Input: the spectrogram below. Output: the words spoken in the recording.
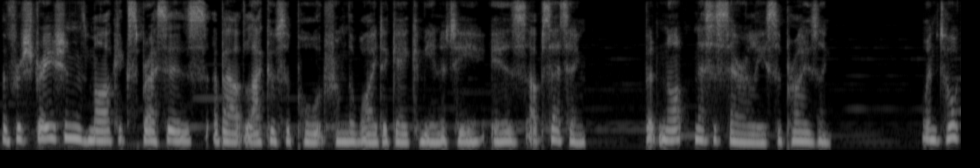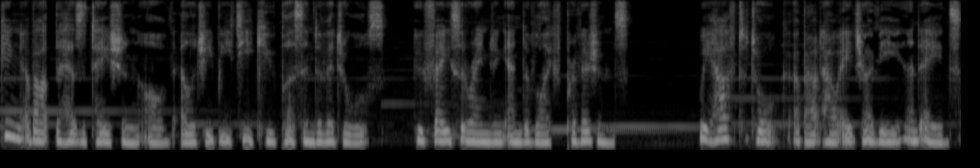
The frustrations Mark expresses about lack of support from the wider gay community is upsetting, but not necessarily surprising. When talking about the hesitation of LGBTQ individuals who face arranging end of life provisions, we have to talk about how HIV and AIDS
